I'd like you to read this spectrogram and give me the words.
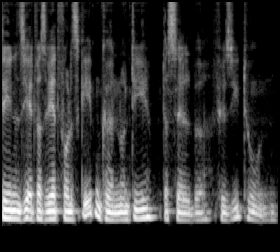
denen sie etwas Wertvolles geben können und die dasselbe für sie tun.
